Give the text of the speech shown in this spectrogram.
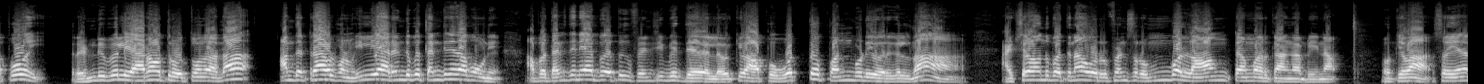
அப்போது ரெண்டு பேரில் யாரோ ஒருத்தர் ஒத்து வந்தால் தான் அந்த ட்ராவல் பண்ணணும் இல்லையா? ரெண்டு பேர் தனித்தனியாக தான் போக முடியும். அப்போ தனித்தனியாக போகிறதுக்கு ஃப்ரெண்ட்ஷிப்பே தேவையில்லை ஓகேவா அப்போ ஒத்த பண்புடையவர்கள் தான். ஆக்சுவலாக வந்து பார்த்தீங்கன்னா ஒரு ஃப்ரெண்ட்ஸ் ரொம்ப லாங் டேர்மாக இருக்காங்க அப்படின்னா ஓகேவா ஸோ ஏன்னா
